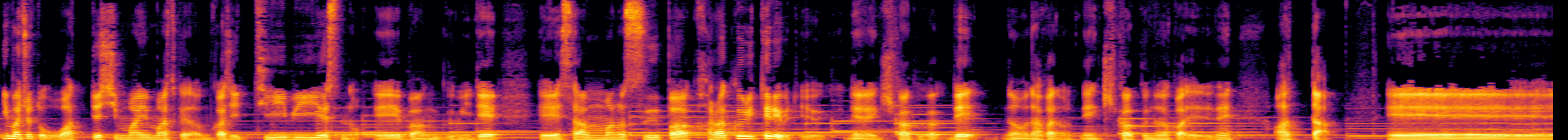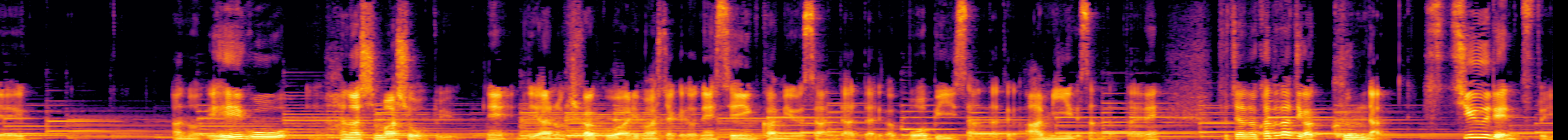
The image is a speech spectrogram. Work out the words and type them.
今ちょっと終わってしまいますけど、昔 TBS の、えー番組で、えー、さんまのスーパーからくりテレビという、ね、企画がで、の中のね、企画の中でね、あった、えーあの、英語を話しましょうというね、あの企画はありましたけどね、セイン・カミューさんだったりとか、ボビーさんだったり、アミールさんだったりね、そちらの方たちが組んだ、スチューデンツという、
